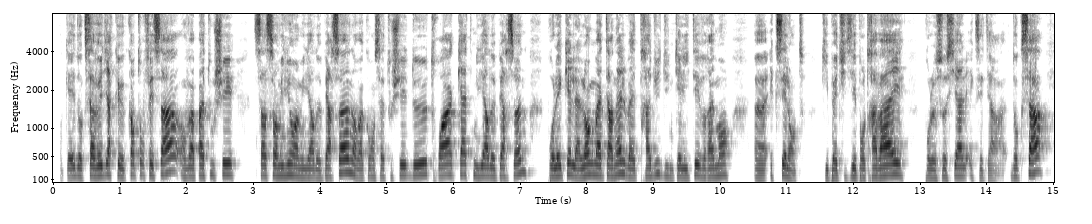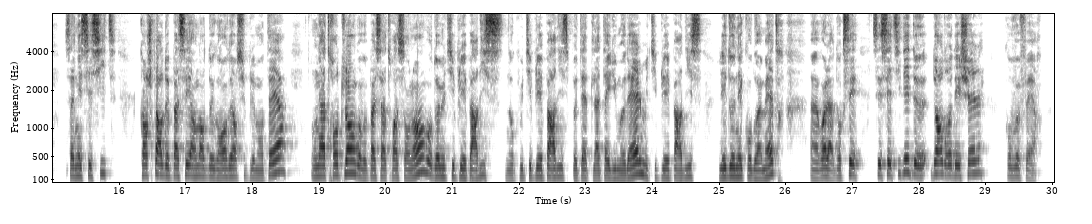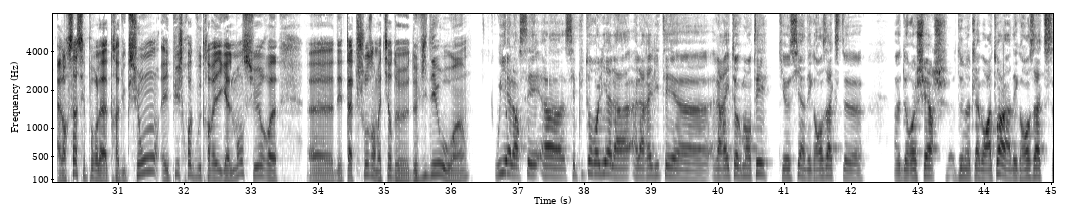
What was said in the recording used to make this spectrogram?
Ok, donc ça veut dire que quand on fait ça, on va pas toucher 500 millions, 1 milliard de personnes, on va commencer à toucher 2, 3, 4 milliards de personnes pour lesquelles la langue maternelle va être traduite d'une qualité vraiment euh, excellente, qui peut être utilisée pour le travail, pour le social, etc. Donc ça, ça nécessite, quand je parle de passer un ordre de grandeur supplémentaire, on est à 30 langues, on veut passer à 300 langues, on doit multiplier par 10. Donc multiplier par 10 peut-être la taille du modèle, multiplier par 10 les données qu'on doit mettre. Euh, voilà, donc c'est cette idée d'ordre d'échelle qu'on veut faire. Alors ça, c'est pour la traduction. Et puis, je crois que vous travaillez également sur euh, euh des tas de choses en matière de, de vidéo. Hein. Oui, alors c'est euh, c'est plutôt relié à la, à la réalité euh, à la réalité augmentée, qui est aussi un des grands axes de de recherche de notre laboratoire, un des grands axes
